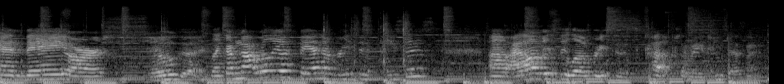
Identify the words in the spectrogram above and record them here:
and they are so good. Like I'm not really a fan of Reese's Pieces. Uh, I obviously love Reese's Cups. I mean, who doesn't?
